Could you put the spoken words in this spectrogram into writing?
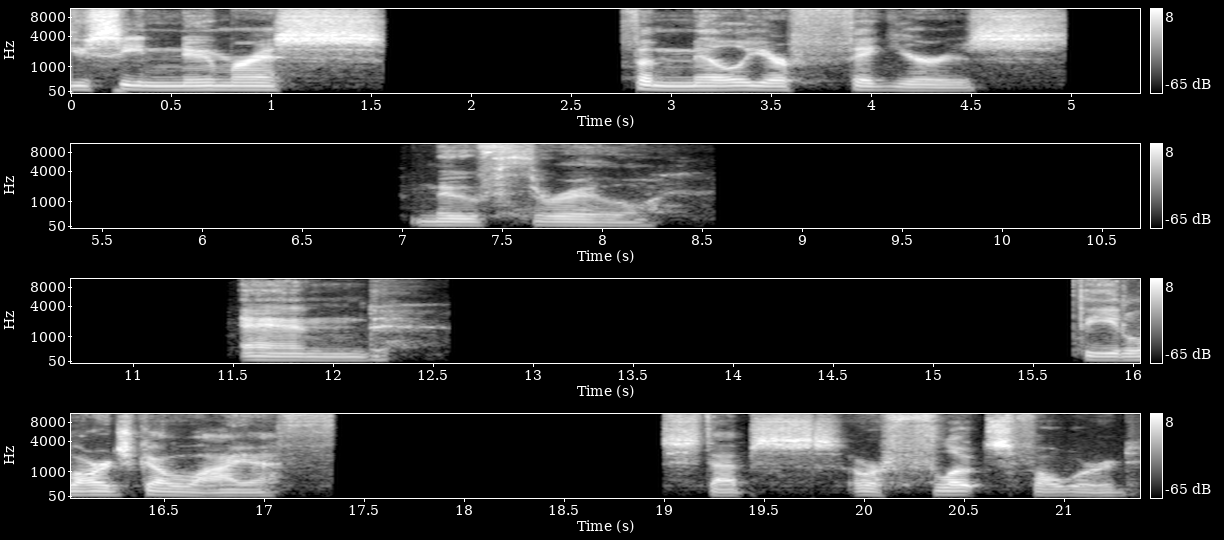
You see numerous familiar figures move through and the large Goliath steps or floats forward.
